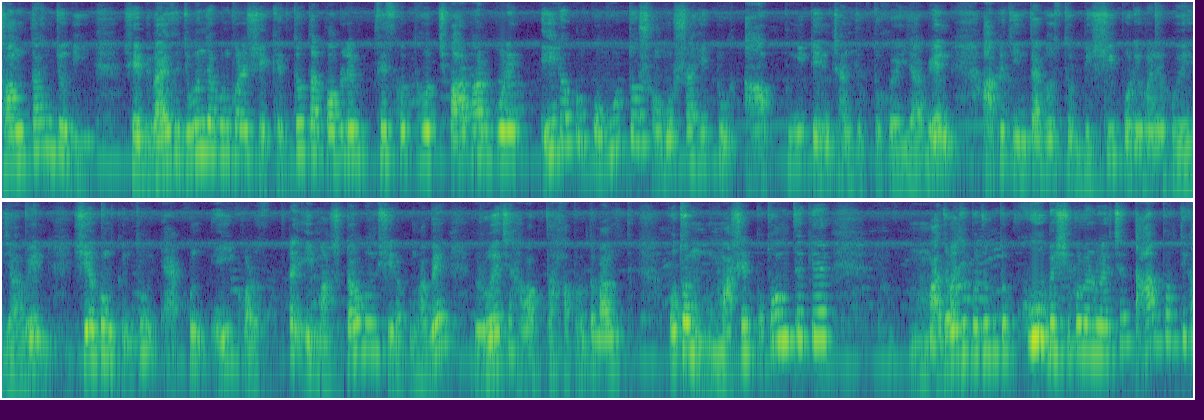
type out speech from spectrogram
সন্তান যদি সে বিবাহিত জীবনযাপন করে, সেক্ষেত্রেও তার প্রবলেম ফেস করতে হচ্ছে বারবার করে। এইরকম প্রভূত সমস্যা হেতু আপনি টেনশনযুক্ত হয়ে যাবেন। আপনি চিন্তাগ্রস্ত বেশি পরিমাণে হয়ে যাবেন। সেরকম কিন্তু এখন এই খরচটা এই মাসটাও কিন্তু সেরকমভাবে রয়েছে হাফাপ্তা হাফাপ্তা মান্থ, প্রথম মাসের প্রথম থেকে মাঝামাঝি পর্যন্ত খুব বেশি পরিমাণ রয়েছে, তারপর থেকে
